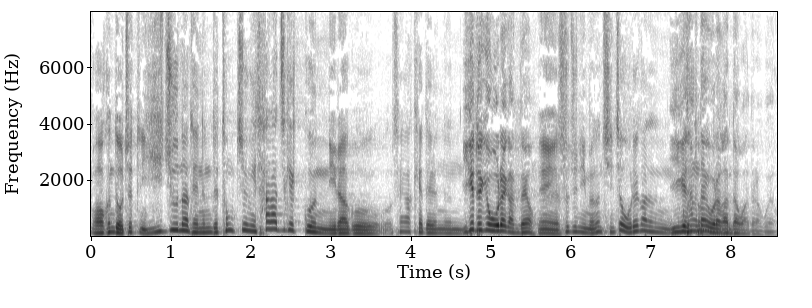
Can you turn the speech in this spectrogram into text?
어, 근데 어쨌든 2주나 됐는데 통증이 사라지겠군이라고 생각해야 되는 이게 되게 오래 간대요. 네, 수준이면은 진짜 오래 가는 이게 상당히 오래 간다고 하더라고요.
